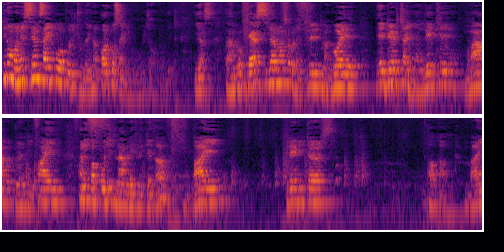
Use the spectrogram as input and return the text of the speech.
किनभने सेम साइडको अपोजिट हुँदैन अर्को साइडको हुन्छ अपोजिट यस त हाम्रो क्यास सिआरमा छ भने क्रेडिटमा गए ए डेट चाहिँ यहाँ लेखे माघ ट्वेन्टी फाइभ अनि अपोजिट नाम लेख्ने के त? By creditors account by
